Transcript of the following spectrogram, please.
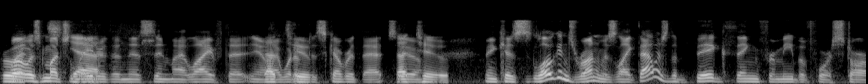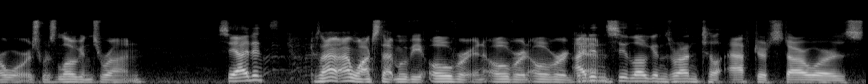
ruins. Well, it was much Yeah, later than this in my life that you know That I would too. have discovered that too. That too. I mean, because Logan's Run was like that was the big thing for me before Star Wars was Logan's Run. See, I didn't. Because I, I watched that movie over and over and over again. I didn't see Logan's Run till after Star Wars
